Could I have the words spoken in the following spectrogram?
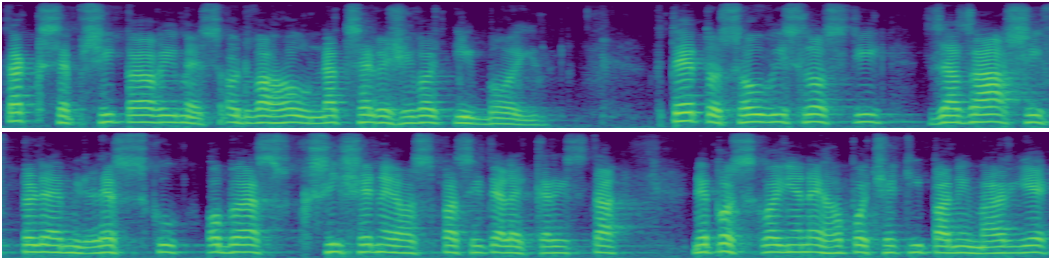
Tak se připravíme s odvahou na celoživotní boj. V této souvislosti zazáří v plném lesku obraz kříšeného spasitele Krista, neposkvrněného početí Pany Marie,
